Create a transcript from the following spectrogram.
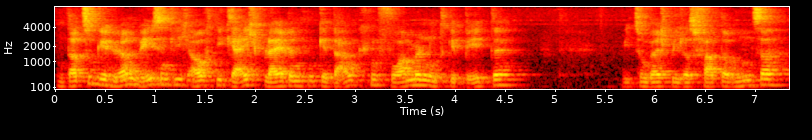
Und dazu gehören wesentlich auch die gleichbleibenden Gedanken, Formeln und Gebete, wie zum Beispiel das Vaterunser,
